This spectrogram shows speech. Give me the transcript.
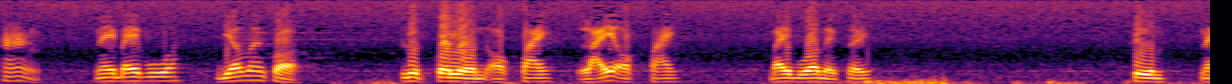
ข้าง ในใบบัว เดี๋ยวมันก็หลุดกโกโลนออกไป ไหลออกไป ใบบัวไม่เคย ซึมใน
